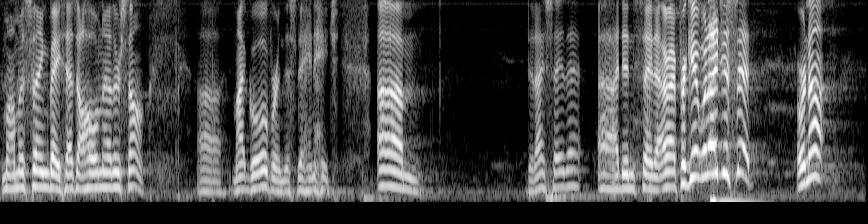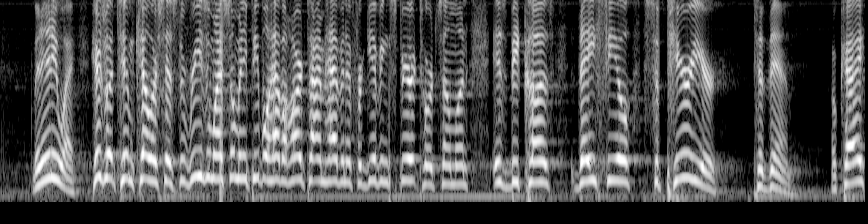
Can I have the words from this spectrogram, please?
Mama sang bass. That's a whole nother song. Uh, might go over in this day and age. Um, did I say that? Uh, I didn't say that. All right, forget what I just said. Or not. But anyway, here's what Tim Keller says The reason why so many people have a hard time having a forgiving spirit towards someone is because they feel superior to them. Okay?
